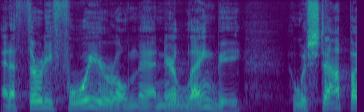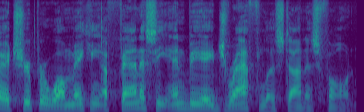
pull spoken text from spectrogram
and a 34-year-old man near Lengby who was stopped by a trooper while making a fantasy NBA draft list on his phone.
